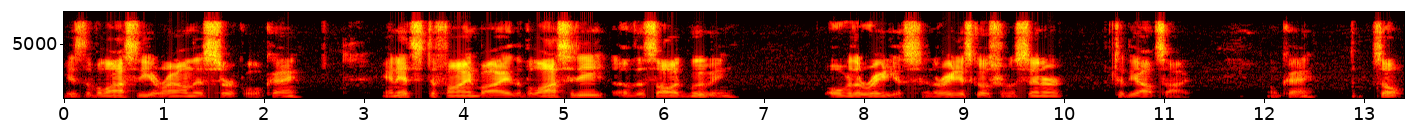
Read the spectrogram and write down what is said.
is the velocity around this circle, okay? And it's defined by the velocity of the solid moving over the radius. And the radius goes from the center to the outside, okay? So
